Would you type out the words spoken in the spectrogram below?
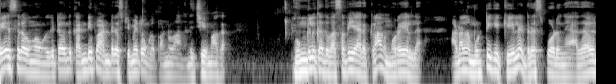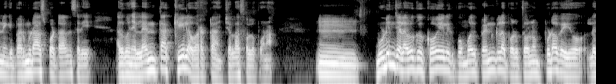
பேசுகிறவங்க உங்ககிட்ட வந்து கண்டிப்பாக அண்டர் எஸ்டிமேட் உங்களை பண்ணுவாங்க நிச்சயமாக. உங்களுக்கு அது வசதியாக இருக்கலாம். அது முறையில்லை. அதனால் முட்டிக்கு கீழே ட்ரெஸ் போடுங்க. அதாவது நீங்கள் பெர்முடாஸ் போட்டாலும் சரி அது கொஞ்சம் லென்த்தாக கீழே வரட்டும். ஆக்சுவலாக சொல்ல போனால் முடிஞ்ச அளவுக்கு கோயிலுக்கு போகும்போது பெண்களை பொறுத்தவரைக்கும் புடவையோ இல்லை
